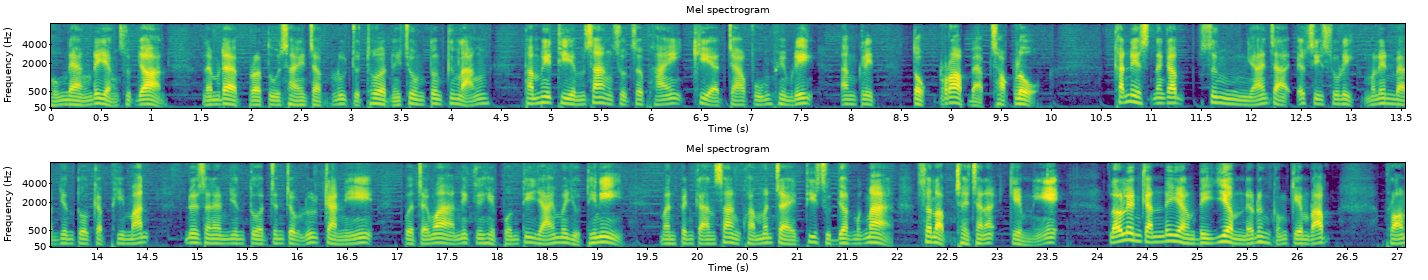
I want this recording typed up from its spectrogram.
หงแดงได้อย่างสุดยอด และไม่ได้ประตูชัยจากลูกจุดโทษในช่วงต้นครึ่งหลังทำให้ทีมสร้างสุดเซอร์ไพรส์เขี่ยจ่าฝูงพรีเมียร์ลีกอังกฤษตกรอบแบบช็อกโลกคันนิสนะครับซึ่งย้ายจาก FC ซูริกมาเล่นแบบยืนตัวกับพีมัดด้วยสแนมยืนตัวจนจบฤดูกาลนี้ เปิดใจว่านี่คือเหตุผลที่ย้ายมาอยู่ที่นี่ มันเป็นการสร้างความมั่นใจที่สุดยอดมากๆสำหรับชัยชนะเกมนี้เราเล่นกันได้อย่างดีเยี่ยมในเรื่องของเกมรับ พร้อม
